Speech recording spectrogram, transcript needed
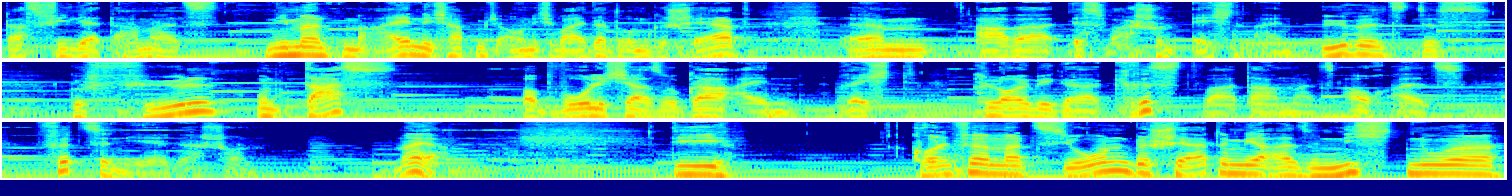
das fiel ja damals niemandem ein. Ich habe mich auch nicht weiter drum geschert, ähm, aber es war schon echt ein übelstes Gefühl und das, obwohl ich ja sogar ein recht gläubiger Christ war damals, auch als 14-Jähriger schon. Naja, die Konfirmation bescherte mir also nicht nur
